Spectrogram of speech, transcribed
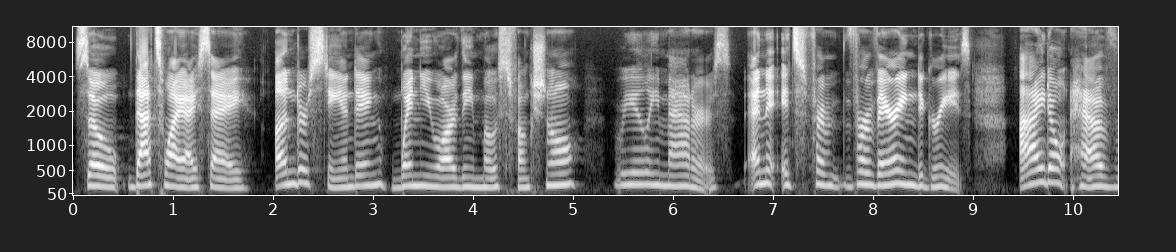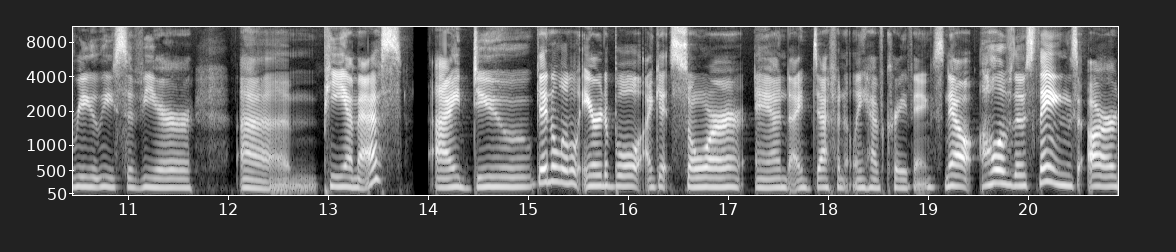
So that's why I say understanding when you are the most functional really matters. And it's from for varying degrees. I don't have really severe um, PMS. I do get a little irritable, I get sore, and I definitely have cravings. Now, all of those things are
